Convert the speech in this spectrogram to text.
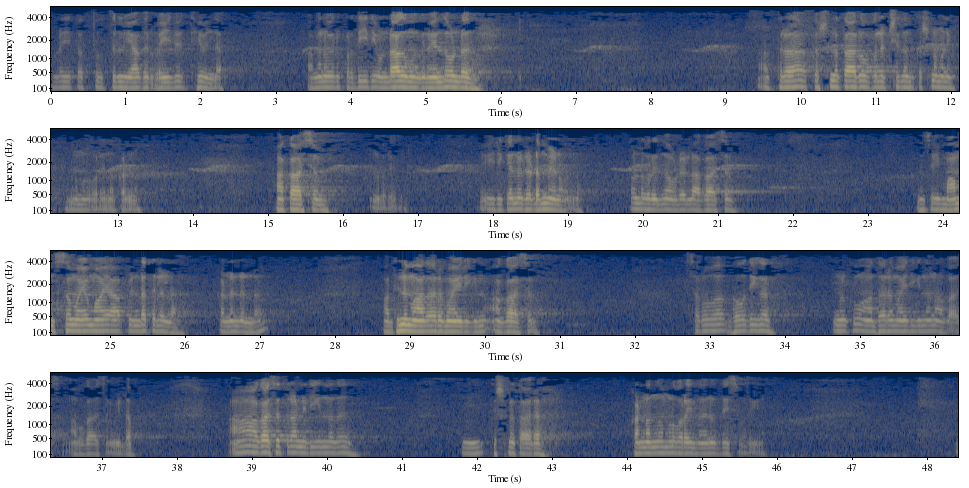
ഇവിടെ ഈ തത്വത്തിൽ യാതൊരു വൈരുദ്ധ്യമില്ല അങ്ങനെ ഒരു പ്രതീതി ഉണ്ടാകുമെങ്കിലും എന്തുകൊണ്ട്? അത്ര കൃഷ്ണതാരോപലക്ഷിതം കൃഷ്ണമണി നമ്മൾ പറയുന്ന കണ്ണ്. ആകാശം എന്ന് പറയുന്നു. ഇരിക്കാൻ ഒരിടം വേണമല്ലോ. അതുകൊണ്ട് പറയുന്നു അവിടെയുള്ള ആകാശം ഈ മാംസമയമായ ആ പിണ്ടത്തിലല്ല കണ്ണിലല്ല അതിനും ആധാരമായിരിക്കുന്ന ആകാശം. സർവഭൗതികങ്ങൾക്കും ആധാരമായിരിക്കുന്നതാണ് ആകാശം അവകാശം ഇടം. ആ ആകാശത്തിലാണ് ഇരിക്കുന്നത് ഈ കൃഷ്ണതാര. കണ്ണെന്ന് നമ്മൾ പറയുന്നു അതിനുദ്ദേശിച്ച് പറയുന്നു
